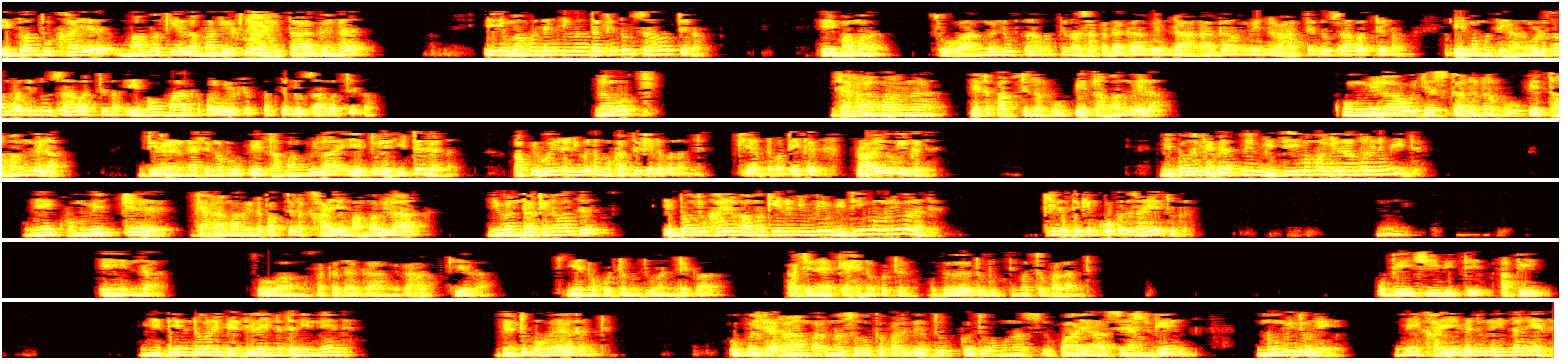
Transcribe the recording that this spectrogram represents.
ඒ බඳු කය මම කියලා මගේ කියලා හිතාගෙන ඒ මම දැන් නිවන් දකින්න උත්සාහවත් වෙනවා. ඒ මම සෝවාන් වෙන්න උත්සාහවත් වෙනවා, සකදාගාම වෙන්න, අනාගාම වෙන්න, රහත් වෙන්න උත්සාහවත් වෙනවා. ඒ මම ධ්‍යාන වලට සම්වදින්න උත්සාහවත් වෙනවා. ඒ මම මාර්ගඵල වලට පත් වෙන්න උත්සාහවත් වෙනවා. නමුත් ජරා මරණයට පත් වෙන රූපේ තමන් වෙලා කුන් වෙලා ඕජස් කලන රූපේ තමන් වෙලා ජීරණ නැසෙන රූපේ තමන් වෙලා ඒ තුල හිටගෙන අපි හොයන නිවන මොකද්ද කියලා බලන්න. කියන්න මට ඒක ප්‍රායෝගිකද? නිබඳු පැවැත්මෙන් මිදීමම අජරාමර නෙමෙයිද? මේ කුණු වෙච්ච ජරා මරණයටපත් වෙන කය මම වෙලා නිවන් දකිනවද? ඒ බඳු කය මම කියන මේ මිදීමම නිවනද? කියන දෙකෙන් කෝකද සහේතුක? එහෙනම් සෝවාන් සකදාගාමි රහත් කියලා කියනකොටම දුවන්න එපා. වචනයක් ඇහෙනකොට හොඳට බුද්ධිමත්ව බලන්න. ඔබේ ජීවිතේ අපි නිදෙන්න ඕනේ බැඳිලා ඉන්න තැනින් නේද? බැඳුම හොයාගන්න. ඔබ ජරා මරණ ශෝක පරිදේ දුක්ඛ දෝමනස් උපායාසයන්ගෙන් නොමිදුනේ මේ කයේ බැඳුන හින්දා නේද?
